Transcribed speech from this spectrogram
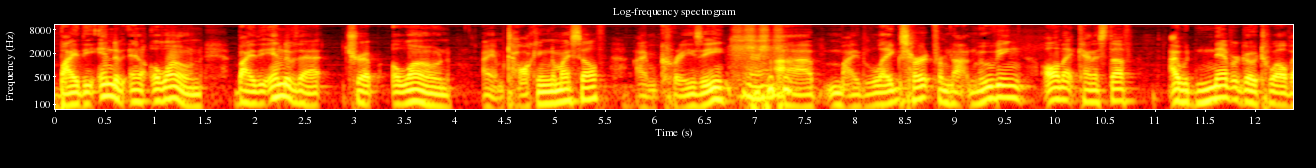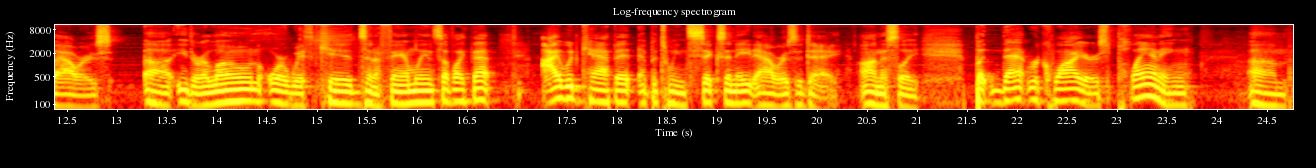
By the end of, and alone, by the end of that trip alone, I am talking to myself. I'm crazy. uh, my legs hurt from not moving, all that kind of stuff. I would never go 12 hours uh, either alone or with kids and a family and stuff like that. I would cap it at between six and eight hours a day, honestly. But that requires planning um,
